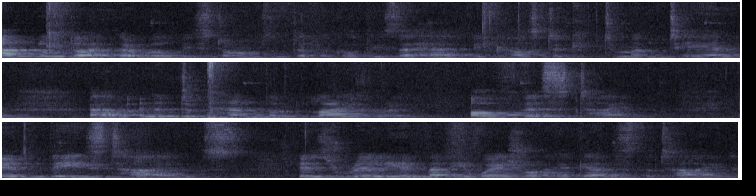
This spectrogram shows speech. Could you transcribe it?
And no doubt there will be storms and difficulties ahead because to, to maintain um, an independent library of this type in these times is really in many ways running against the tide.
